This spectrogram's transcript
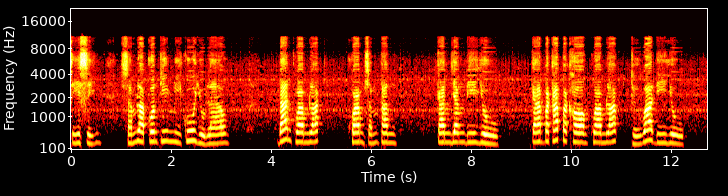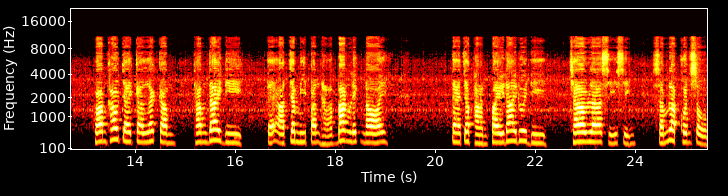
ศีสิงห์สำหรับคนที่มีคู่อยู่แล้ว ด้านความรัก ความสัมพันธ์กันยังดีอยู่ การประคับประคองความรักถือว่าดีอยู่ ความเข้าใจกันและกันทำได้ดี แต่อาจจะมีปัญหาบ้างเล็กน้อย แต่จะผ่านไปได้ด้วยดี ชาวราศีสิงห์สำหรับคนโสด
